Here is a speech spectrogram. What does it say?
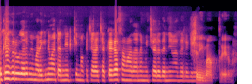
ఓకే గురుగారు మేము అడిగిన వాటి అన్నిటికీ మాకు చాలా చక్కగా సమాధానం ఇచ్చారు. ధన్యవాదాలు గురుగారు. శ్రీమాత్రే నమః.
